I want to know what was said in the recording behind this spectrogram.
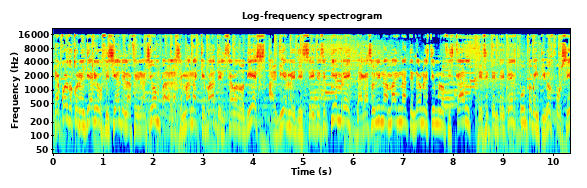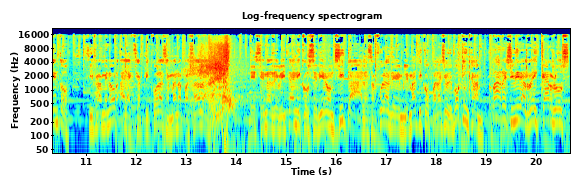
De acuerdo con el diario oficial de la Federación, para la semana que va del sábado 10 al viernes 16 de septiembre, la gasolina Magna tendrá un estímulo fiscal de 73.22%, cifra menor a la que se aplicó la semana pasada. Decenas de británicos se dieron cita a las afueras del emblemático Palacio de Buckingham para recibir al rey Carlos,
